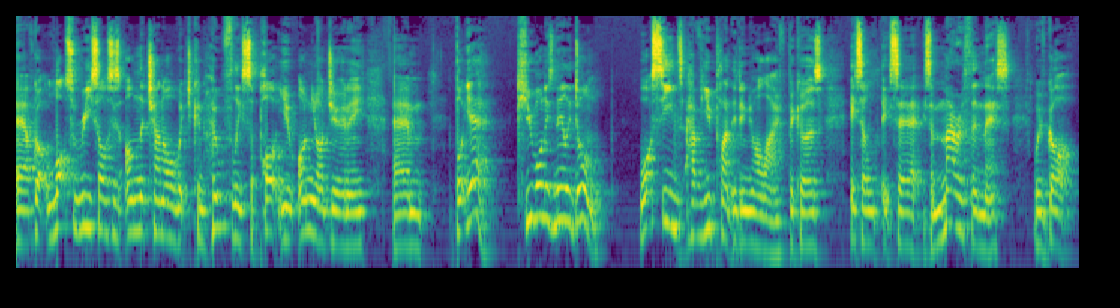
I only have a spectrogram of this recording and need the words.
Uh, I've got lots of resources on the channel which can hopefully support you on your journey. Um, but yeah, Q1 is nearly done. What seeds have you planted in your life? Because it's a it's a it's a marathon. This we've got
